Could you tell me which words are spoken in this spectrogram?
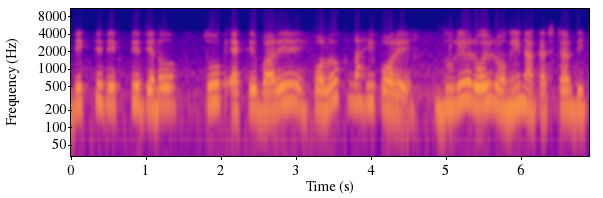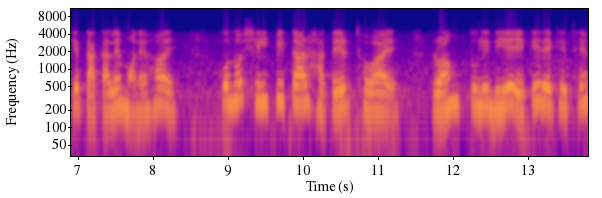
দেখতে দেখতে যেন চোখ একেবারে পলক নাহি পড়ে। দূরের ওই রঙিন আকাশটার দিকে তাকালে মনে হয়, কোনো শিল্পী তার হাতের ছোঁয়ায় রং তুলি দিয়ে এঁকে রেখেছেন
